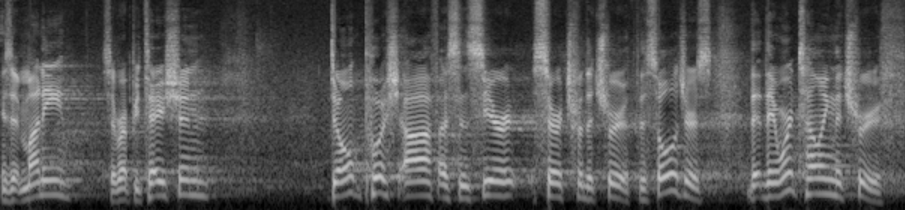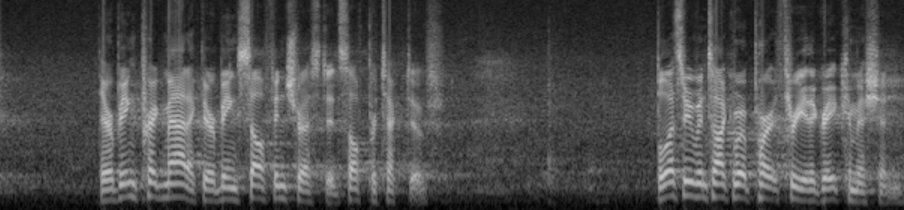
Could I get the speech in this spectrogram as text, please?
Is it money? Is it reputation? Don't push off a sincere search for the truth. The soldiers, they weren't telling the truth. They were being pragmatic, they were being self interested, self protective. But let's move and talk about part three the Great Commission.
